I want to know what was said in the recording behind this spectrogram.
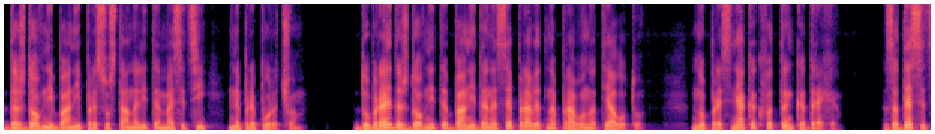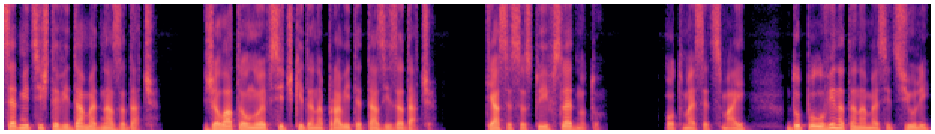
Дъждовни бани през останалите месеци не препоръчвам. Добре е дъждовните бани да не се правят направо на тялото, но през някаква тънка дреха. За 10 седмици ще ви дам една задача. Желателно е всички да направите тази задача. Тя се състои в следното. От месец май до половината на месец юли,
